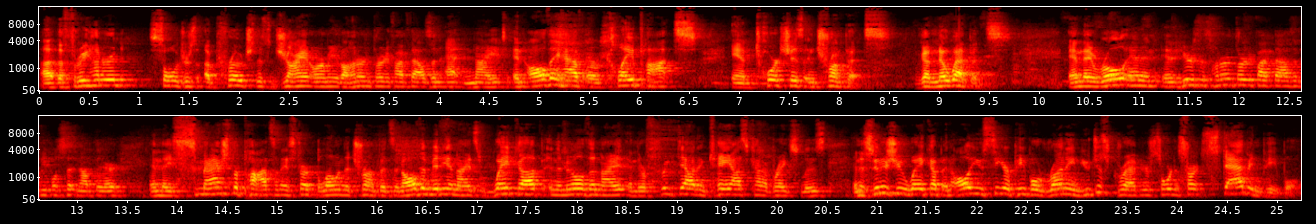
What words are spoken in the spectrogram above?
Uh, the 300 soldiers approach this giant army of 135,000 at night, and all they have are clay pots and torches and trumpets. We've got no weapons. And they roll in, and, and here's this 135,000 people sitting out there, and they smash the pots and they start blowing the trumpets. And all the Midianites wake up in the middle of the night and they're freaked out, and chaos kind of breaks loose. And as soon as you wake up and all you see are people running, you just grab your sword and start stabbing people.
